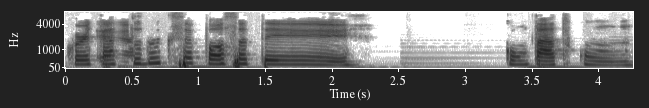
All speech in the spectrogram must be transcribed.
cortar é. tudo que você possa ter contato com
